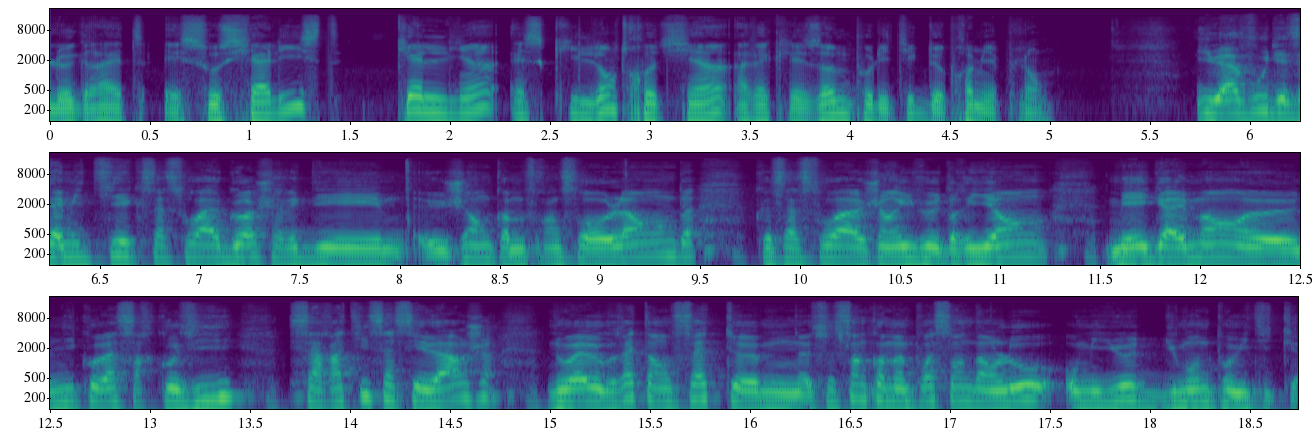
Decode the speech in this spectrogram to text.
Legrette est socialiste. Quel lien est-ce qu'il entretient avec les hommes politiques de premier plan? Il avoue des amitiés, que ce soit à gauche avec des gens comme François Hollande, que ce soit Jean-Yves Le Drian, mais également euh, Nicolas Sarkozy. Ça ratisse assez large. Noël Grette, en fait, euh, se sent comme un poisson dans l'eau au milieu du monde politique.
